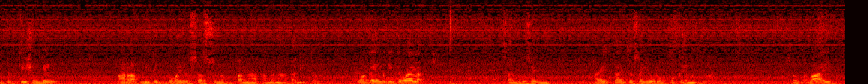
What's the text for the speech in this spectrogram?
notification bell para updated po kayo sa sunod pa na kabanata dito. Huwag kayong matitiwala. Sabi ko sa inyo, kahit kahit sa Europe, huwag kayong magtiwala. So, bye-bye!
